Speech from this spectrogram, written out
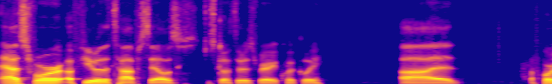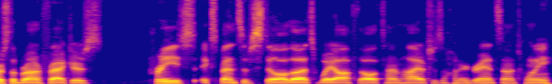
as for a few of the top sales, just go through this very quickly. Uh, of course, LeBron fractors pretty expensive still, although that's way off the all-time high, which is 100 grand, it's not 20.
